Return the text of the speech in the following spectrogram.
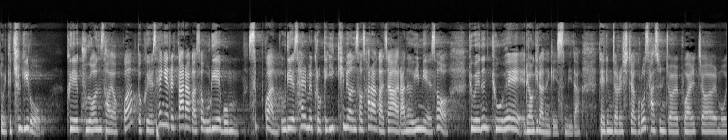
또 이렇게 주기로 그의 구원 사역과 또 그의 생애를 따라가서 우리의 몸 습관, 우리의 삶을 그렇게 익히면서 살아가자라는 의미에서 교회는 교회력이라는 게 있습니다. 대림절을 시작으로 사순절, 부활절, 뭐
